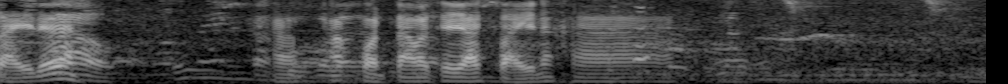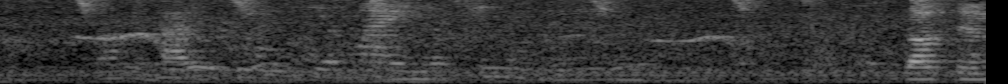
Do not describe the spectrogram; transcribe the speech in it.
ศัยเด้อข้าวครับพักผ่อนตามอัธยาศัยนะครับเราจึง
